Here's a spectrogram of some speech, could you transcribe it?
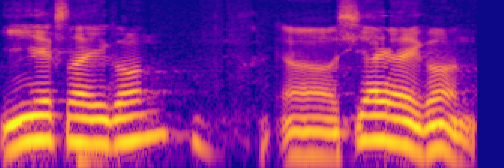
EXI건 어, CII건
